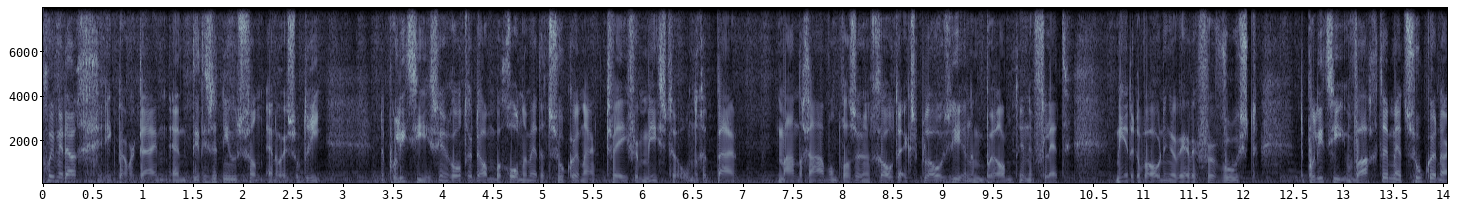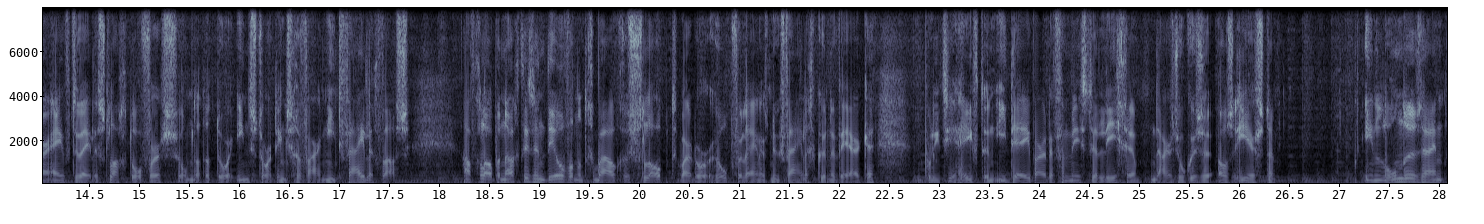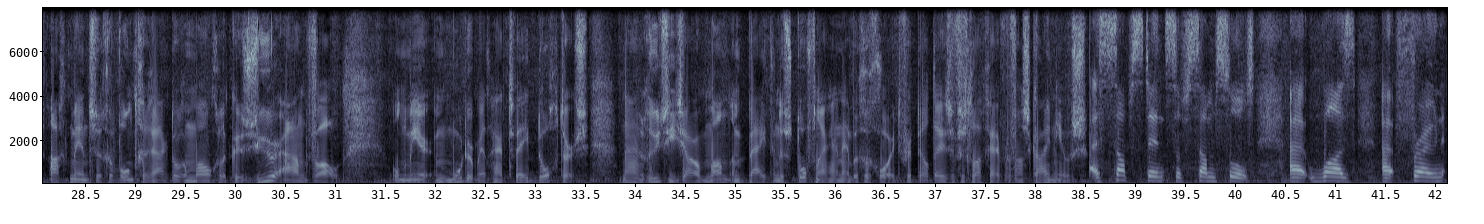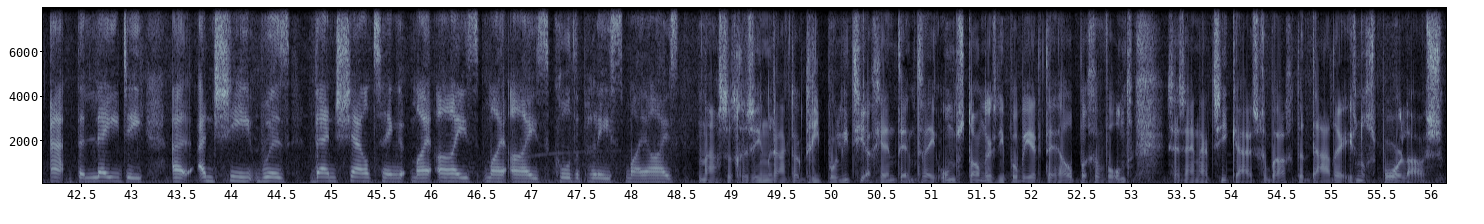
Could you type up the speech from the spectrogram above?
Goedemiddag, ik ben Martijn en dit is het nieuws van NOS op 3. De politie is in Rotterdam begonnen met het zoeken naar twee vermisten onder het puin. Maandagavond was er een grote explosie en een brand in een flat. Meerdere woningen werden verwoest. De politie wachtte met zoeken naar eventuele slachtoffers... omdat het door instortingsgevaar niet veilig was. Afgelopen nacht is een deel van het gebouw gesloopt... waardoor hulpverleners nu veilig kunnen werken. De politie heeft een idee waar de vermisten liggen. Daar zoeken ze als eerste. In Londen zijn acht mensen gewond geraakt door een mogelijke zuuraanval. Onder meer een moeder met haar twee dochters. Na een ruzie zou een man een bijtende stof naar hen hebben gegooid... vertelt deze verslaggever van Sky News. A substance of some sort uh, was uh, thrown at the lady... Uh, and she was then shouting... my eyes, my eyes, call the police, my eyes. Naast het gezin raakt ook drie politieagenten en twee omstanders... die probeerden te helpen gewond. Zij zijn naar het ziekenhuis gebracht. De dader is nog spoorloos.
